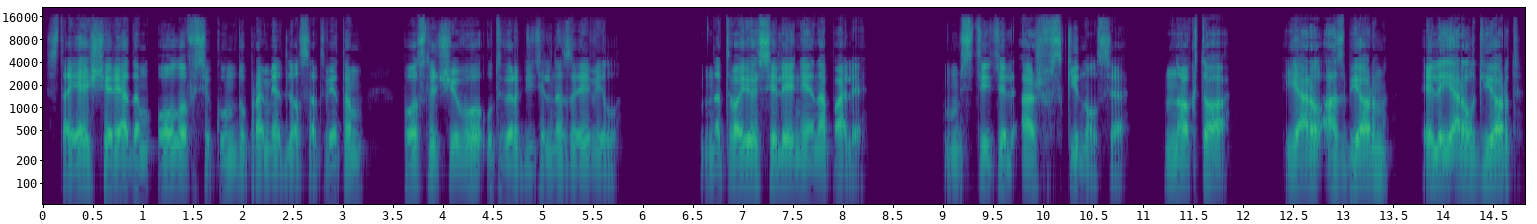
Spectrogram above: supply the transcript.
Стоящий рядом Олаф секунду промедлил с ответом, после чего утвердительно заявил. «На твое селение напали». Мститель аж вскинулся. «Но кто? Ярл Асбjörn или Ярл Гьорд?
